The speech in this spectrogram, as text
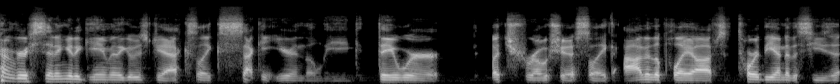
remember sitting at a game, I think it was Jack's like second year in the league. They were atrocious, like out of the playoffs toward the end of the season.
